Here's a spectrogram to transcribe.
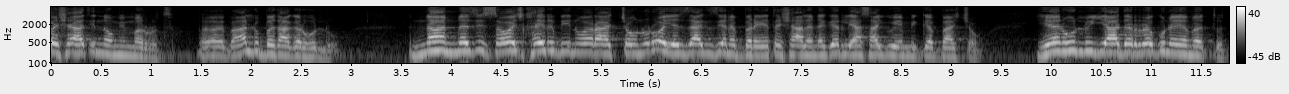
በሸያጢን ነው የሚመሩት ባሉበት አገር ሁሉ። እና እነዚህ ሰዎች ኸይር ቢኖራቸው ኑሮ የዛ ጊዜ ነበረ የተሻለ ነገር ሊያሳዩ የሚገባቸው ይህን ሁሉ እያደረጉ ነው የመጡት።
